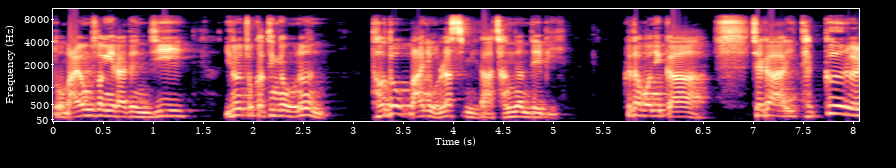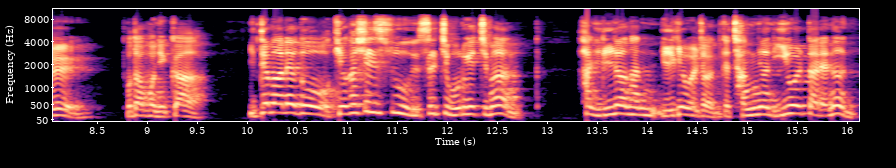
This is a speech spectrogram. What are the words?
또 마용성이라든지 이런 쪽 같은 경우는 더더욱 많이 올랐습니다. 작년 대비. 그러다 보니까 제가 이 댓글을 보다 보니까 이때만 해도 기억하실 수 있을지 모르겠지만 한 1년 한 1개월 전, 그러니까 작년 2월 달에는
